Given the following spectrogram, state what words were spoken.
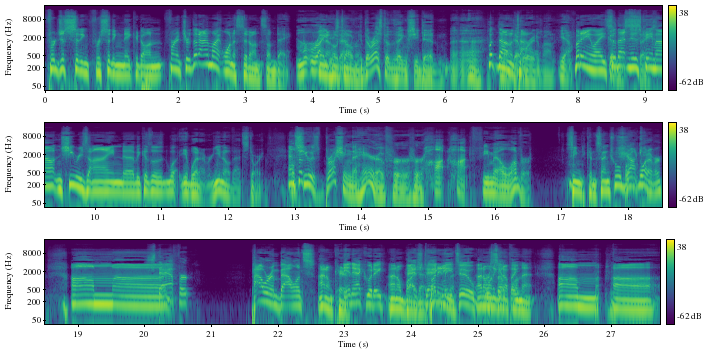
for just sitting for sitting naked on furniture that I might want to sit on someday right, in a hotel exactly. room. The rest of the things she did, uh, Put down a towel. worried about it. Yeah, But anyway, so that news sakes. came out, and she resigned uh, because of what- whatever. You know that story. And Well, so she was brushing the hair of her her hot hot female lover. Seemed consensual, Shocking. but whatever. Um, uh, Staffer, power imbalance. I don't care. Inequity. I don't buy Hashtag that. But anyway, me too. I don't want to get off something. on that. Um, uh,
